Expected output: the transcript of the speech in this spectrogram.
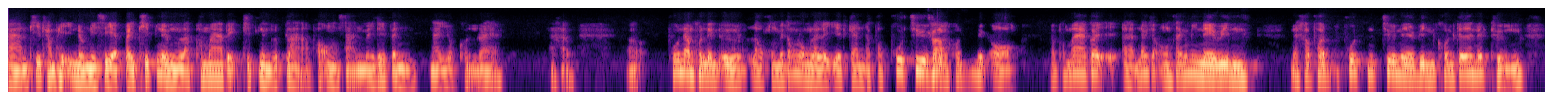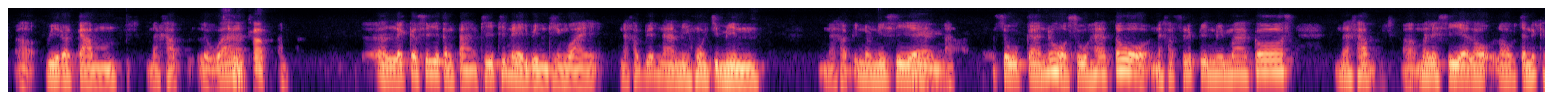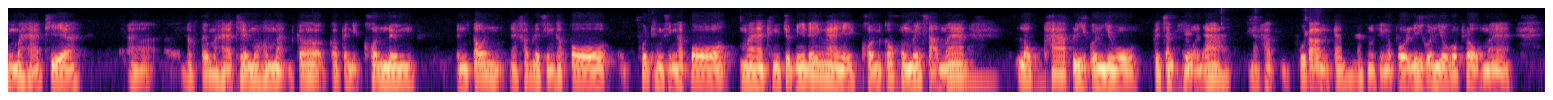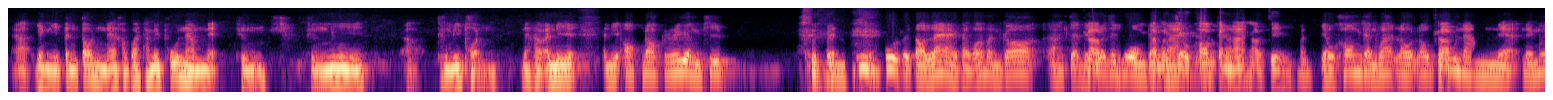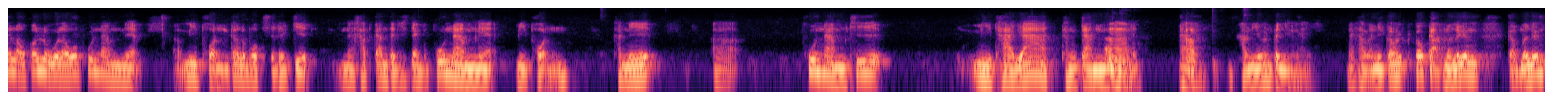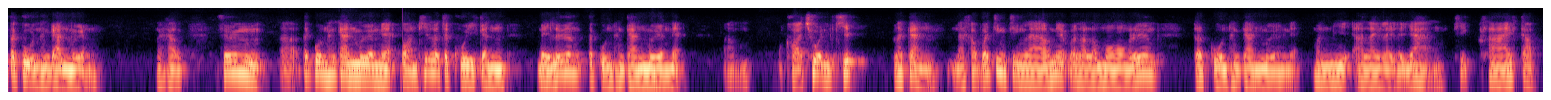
การที่ทำให้อินโดนีเซียไปทิศหนึ่งและพม่าไปอีกทิศหนึ่งหรือเปล่า เพราะองซานไม่ได้เป็นนายกคนแรกนะครับ ผู้นำคนอื่นๆ เราคงไม่ต้องลงรายละเอียดกัน แต่พอพูดชื่อขึ้นมาคนนึกออกพม่าก็นอกจากองซานก็มีเนวินนะครับพอพูดชื่อเนวินคนก็จะนึกถึงวีรกรรมนะครับ หรือว่า legacy ต่างๆ ที่ที่เนวินทิ้งไว้นะครับ เวียดนามมีโฮจิมินห์นะครับ อินโดนีเซียซูกาโนซูฮาโตนะครับ ฟิลิปปินส์มีมาโกสนะครับมาเลเซียเราเราจะนึกถึงมหาเทียดรมหาเทียโมฮัมหมัดก็ก็เป็นอีกคนหนึ่ง เป็นต้นนะครับ หรือสิงคโปร์พูดถึงสิงคโปร์มาถึงจุดนี้ได้ไง คนก็คงไม่สามารถลบภาพลีกวนยูไปจากหัวได้นะครับพูดถึงการของสิงคโปร์ลีกวนยูก็โผล่มาอย่างนี้เป็นต้นนะครับ ว่าทำให้ผู้นำเนี่ยถึงถึงมีถึงมีผลนะครับ อันนี้อันนี้ออกนอกเรื่องที่เป็นพูดไปตอนแรกแต่ว่ามันก็อาจจะเดี๋ยวเราจะโยงกันมามันเกี่ยวข้องกันนะเอาจริง มันเกี่ยวข้องกันว่าเราเราผู้นำเนี่ยในเมื่อเราก็รู้แล้วว่าผู้นำเนี่ยมีผลกับระบบเศรษฐกิจ นะครับ การตัดสินใจของผู้นำเนี่ยมีผลคันนี้ผู้นำที่มีทายาททางการเมืองครับคราวนี้มันเป็นยังไงนะครับ อันนี้ก็ก็กลับมาเรื่องกลับมาเรื่องตระกูลทางการเมืองนะครับ ซึ่งตระกูลทางการเมืองเนี่ยก่อนที่เราจะคุยกันในเรื่องตระกูลทางการเมืองเนี่ยขอชวนคิดละกันนะครับ ว่าจริง ๆ แล้วเนี่ยเวลาเรามองเรื่องตระกูลทางการเมืองเนี่ยมันมีอะไรหลาย ๆ อย่างที่คล้ายกับ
